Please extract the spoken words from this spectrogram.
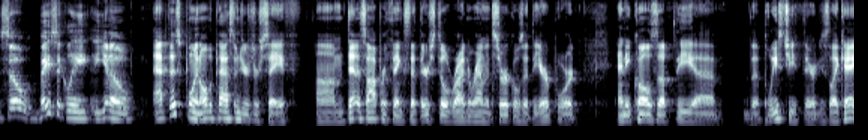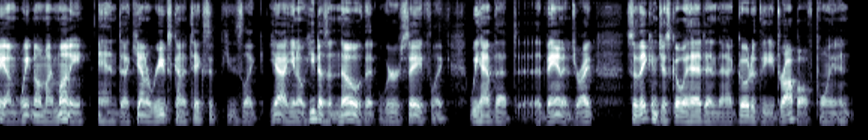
So basically, you know, at this point, all the passengers are safe. Um, Dennis Hopper thinks that they're still riding around in circles at the airport, and he calls up the uh, the police chief there. He's like, "Hey, I'm waiting on my money." And uh, Keanu Reeves kind of takes it. He's like, "Yeah, you know, he doesn't know that we're safe. Like we have that advantage, right?" So they can just go ahead and uh, go to the drop off point and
